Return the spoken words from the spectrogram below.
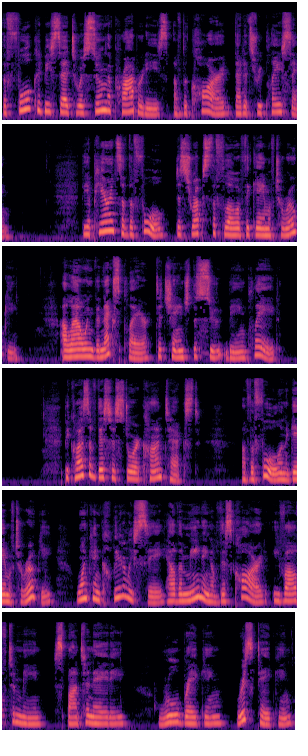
the fool could be said to assume the properties of the card that it's replacing. The appearance of the fool disrupts the flow of the game of Tarocchi, allowing the next player to change the suit being played. Because of this historic context of the fool in a game of Tarocchi, one can clearly see how the meaning of this card evolved to mean spontaneity, rule breaking, risk taking,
